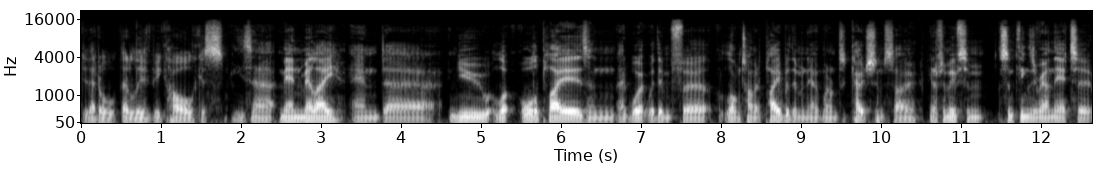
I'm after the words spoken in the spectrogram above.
that'll that'll leave a big hole because he's uh, man melee and uh, knew lo- all the players and had worked with them for a long time, had played with them, and now went on to coach them. So you have to move some some things around there to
